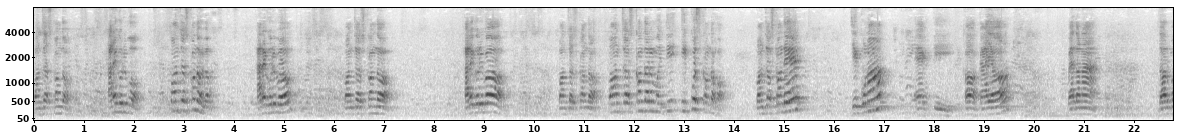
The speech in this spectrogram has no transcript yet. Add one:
পঞ্চাশ স্কন্ধ খাৰে কৰিব পঞ্চাশ হৈ গ'ল কারে কৰিব পঞ্চস্কন্ধ কারে কৰিব পঞ্চস্কন্ধ পঞ্চস্কন্ধের মধ্যে একুশ স্কন্ধ হ। পঞ্চস্কন্ধের যে কোনো একটি ক কায়, বেদনা, ধর্ম,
